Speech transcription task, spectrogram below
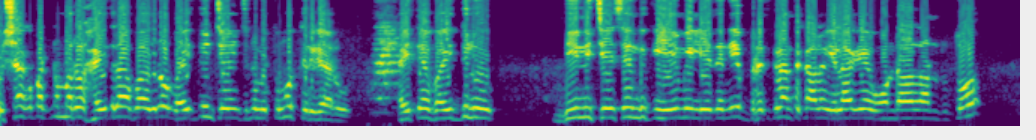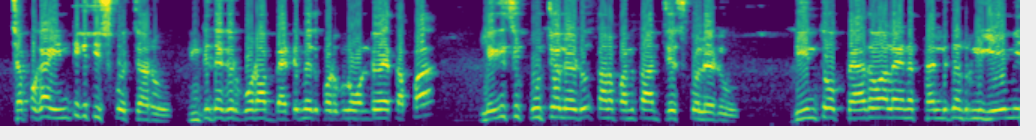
విశాఖపట్నం మరియు హైదరాబాద్లో వైద్యం చేయించిన నిమిత్తము తిరిగారు. అయితే వైద్యులు దీన్ని చేసేందుకు ఏమీ లేదని బ్రతికినంతకాలం ఇలాగే ఉండాలంటూ చెప్పగా ఇంటికి తీసుకొచ్చారు. ఇంటి దగ్గర కూడా బెడ్ మీద పడుకుని ఉండవే తప్ప లెగిసి కూర్చోలేడు తన పని తాను చేసుకోలేడు. దీంతో పేదవాళ్ళైన తల్లిదండ్రులు ఏమీ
